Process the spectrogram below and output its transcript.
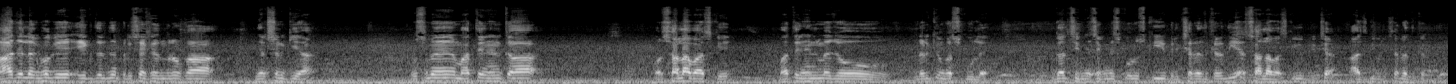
आज लगभग एक दर्जन परीक्षा केंद्रों का निरीक्षण किया। उसमें मातिन हिंद का और शालाबाज के मातिन हिंद में जो लड़कियों का स्कूल है गर्ल्स सीनियर सेकेंडरी स्कूल उसकी परीक्षा रद्द कर दी है शालाबाज की भी परीक्षा आज की परीक्षा रद्द कर दी है।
